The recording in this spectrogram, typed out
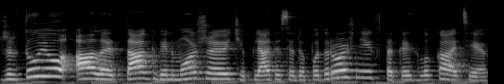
Жартую, але так він може чіплятися до подорожніх в таких локаціях.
